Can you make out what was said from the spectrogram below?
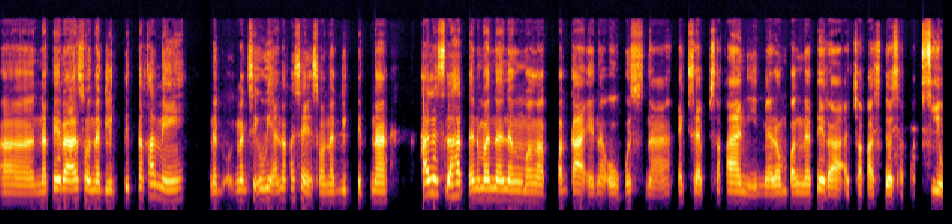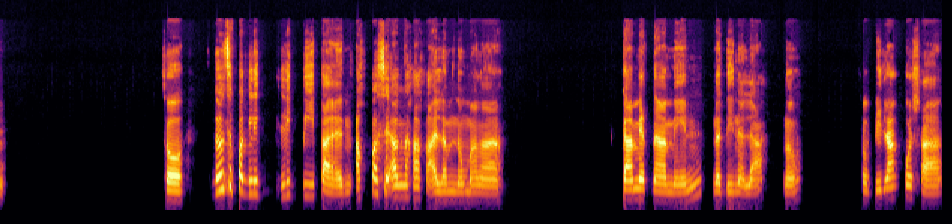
uh, natira, so nagligpit na kami, nag, nagsiuwian na kasi, so nagligpit na halos lahat na naman na ng mga pagkain na ubos na except sa kanin, meron pang natira at saka doon sa paksiw. So, doon sa pagligpitan, ako kasi ang nakakaalam ng mga gamit namin na dinala, no? So, bilang ko siya,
